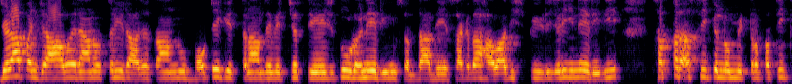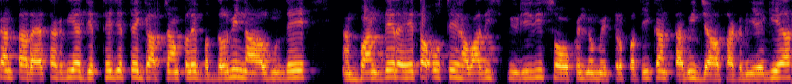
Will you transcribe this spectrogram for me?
ਜਿਹੜਾ ਪੰਜਾਬ ਹਰਿਆਣਾ ਉੱਤਰੀ ਰਾਜਸਥਾਨ ਨੂੰ ਬਹੁਤੇ ਖੇਤਰਾਂ ਦੇ ਵਿੱਚ ਤੇਜ਼ ਧੂੜ ਹਨੇਰੀ ਨੂੰ ਸੱਦਾ ਦੇ ਸਕਦਾ। ਹਵਾ ਦੀ ਸਪੀਡ ਜਿਹੜੀ ਹਨੇਰੀ ਦੀ 70-80 ਕਿਲੋਮੀਟਰ ਪ੍ਰਤੀ ਘੰਟਾ ਰਹਿ ਸਕਦੀ ਹੈ ਜਿੱਥੇ ਜਿੱਥੇ ਗਰ ਚਮਕਲੇ ਬੱਦਲ ਵੀ ਨਾਲ ਹੁੰਦੇ ਬਣਦੇ ਰਹੇ ਤਾਂ ਉੱਥੇ ਹਵਾ ਦੀ ਸਪੀਡ ਜਿਹੜੀ 100 ਕਿਲੋਮੀਟਰ ਪ੍ਰਤੀ ਘੰਟਾ ਵੀ ਜਾ ਸਕਦੀ ਹੈਗੀ ਆ।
